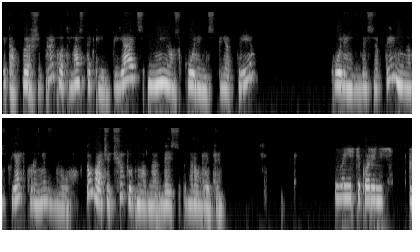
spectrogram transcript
І так, перший приклад у нас такий. 5 мінус корінь з 5 корінь з 10 мінус 5 коренів з 2. Хто бачить, що тут можна десь зробити? Вынести корень из... А.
